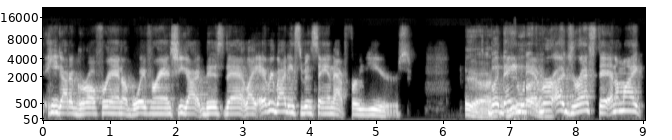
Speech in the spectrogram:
he got a girlfriend or boyfriend, she got this, that. Like everybody's been saying that for years. Yeah. But they never right. addressed it. And I'm like,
